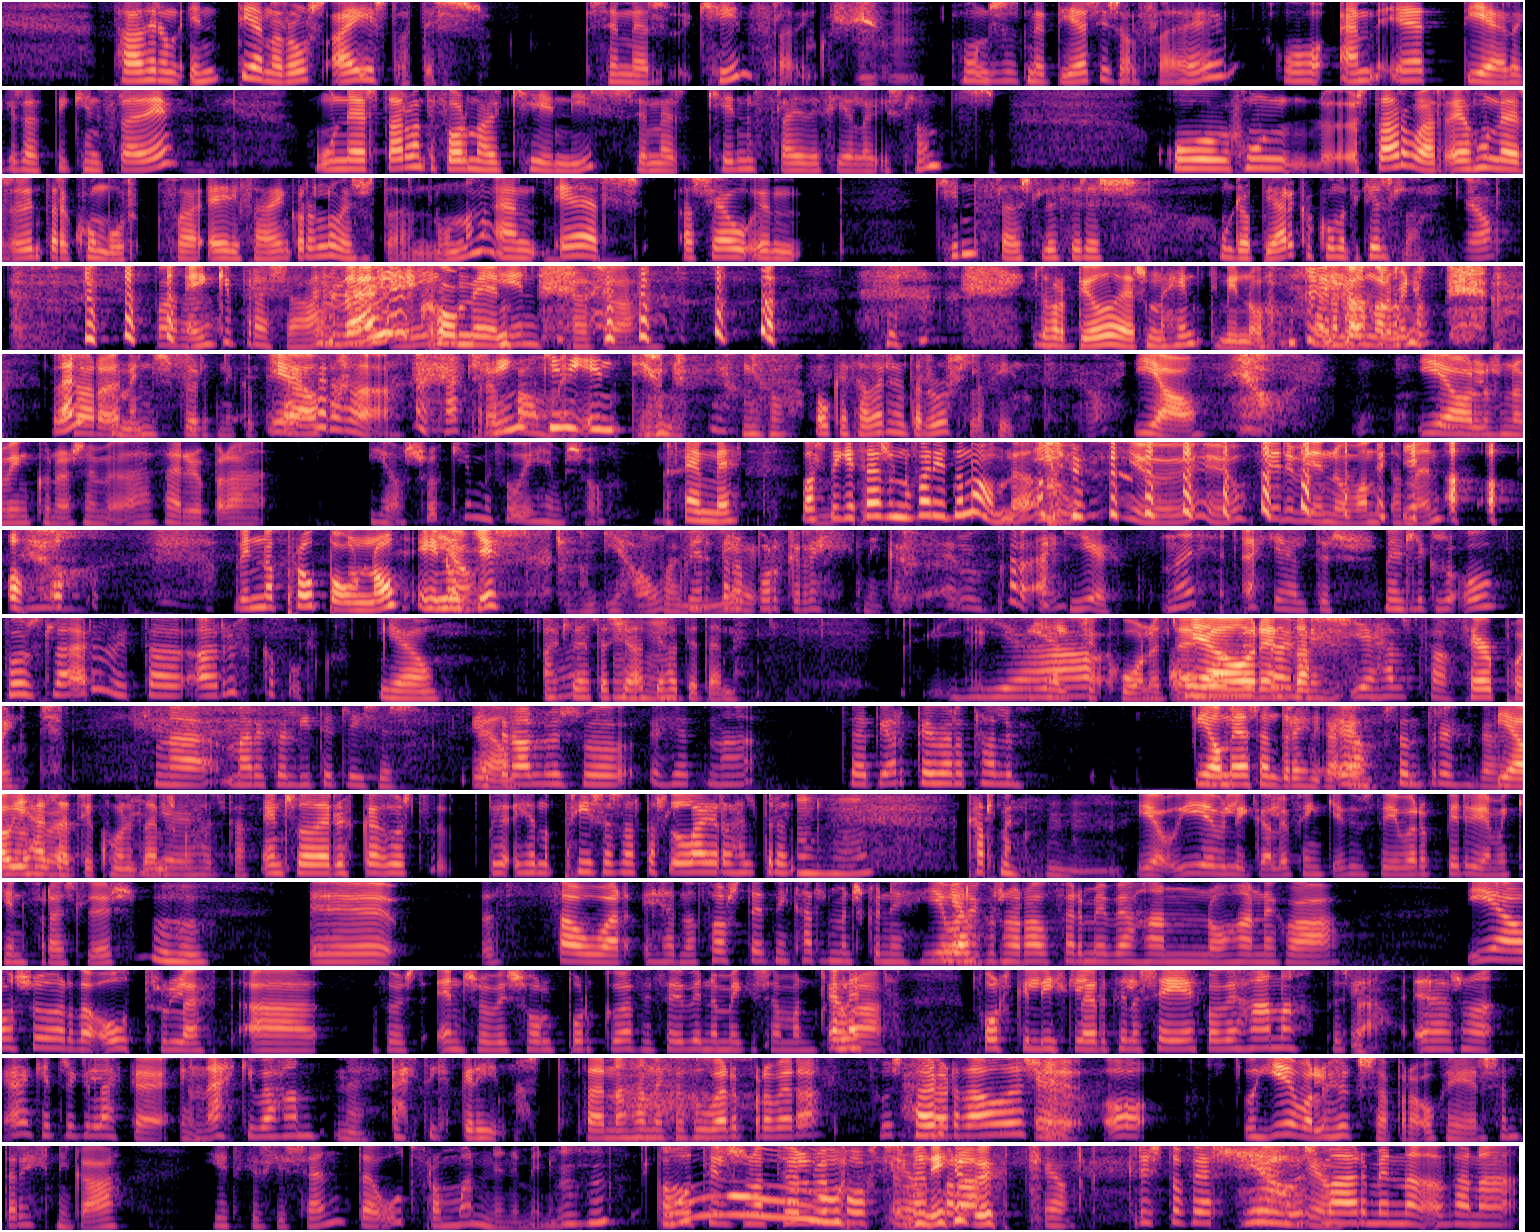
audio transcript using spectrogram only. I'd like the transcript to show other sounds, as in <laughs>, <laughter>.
Það er hún Indiana Rós Ægisdóttir sem er kynfræðingur. Hún er sérst með BS í sálfræði og MED er ekki sett í kynfræði. Hún er starfandi formaður Kynís sem er kynfræði félag Íslands og hún starfar, eða hún er reyndar að koma úr, er í fæðingarólof eins og staðan núna, en er að sjá um kynfræðslu fyrir, hún er að bjarga að koma til kynsla. Já, <laughs> bara. Engi pressa. Velkomin. Engin pressa. <laughs> Ég fara að bjóða þér svona heim til mín og <laughs> mínum. Svara öllum spurningum. Já. Ringið í. Já. Ok, það verður þetta rosalega fínt. Já. Ég á alveg svona vinkunar sem það eru bara, já, svo kemur þú í heimsó. Einmitt. Varst ekki þess að fara í þetta nám eða? Jú, jú, jú, fyrir vinn og vandamenn. Vinna pro bono, einungis. Já, hver þarf að borga reikninga? bara ekki ég. Nei, ekki heldur. Mér finnst líka svo óbúðslega erfitt að, að rukka fólk. Já, ætli þetta sé að ég hátti dæmi. Já, Ég held sé konudæmi. Já, konudæmi, reyndar. Ég held það. Fair point. Svona, maður er eitthvað lítill í sér. Já. Þetta er alveg svo, hérna, þegar Bjarga ég var að tala um. Já, með að senda reikninga. Já, Já, sendur reikninga. já ég held að þetta sé konu dæmi. Ég Sko. held það. Eins og það er ykkar, þú veist, hérna prísast alltaf lægra heldur en Mm kallmenn. Mm. Já, ég hef líka alveg fengið, þú veist, ég var að byrja með kynfræðslur, Mm uh, þá var hérna Þorsteinn í kallmennskunni, ég var Já. eitthvað svona ráðfermi við hann og hann eitthvað, já, svo er það ótrúlegt að, þú veist, eins og við Solborgu, því þau vinna mikið saman, Einmitt. fólk er líklegri til að segja eitthvað við hana, þú veist, eða svona, já, getur ekki lækka, en ekki við hann, þannig að hann eitthvað, þú verður bara að vera, þú veist, hörð á þessu og, og ég var alveg að hugsa bara, ok, ég er að senda reikninga, ég ætti kannski að senda út frá manninu mínum, mm -hmm. til svona tölvupóst er Já. þú veist, maður minna, þannig að,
